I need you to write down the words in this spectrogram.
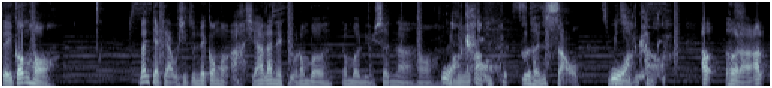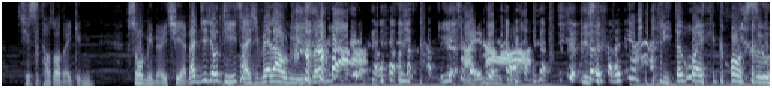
就是讲吼，咱常常有时阵咧讲哦啊，现在咱的场拢无拢无女生呐吼，哇靠，粉丝很少，哇靠，好好啦啊，其实操作的已经。说明了一切，但这种题材是要闹女生啊，题材啦，女生怎么叫李登辉告诉？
